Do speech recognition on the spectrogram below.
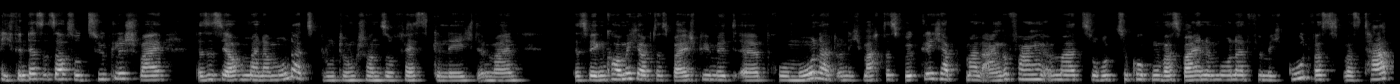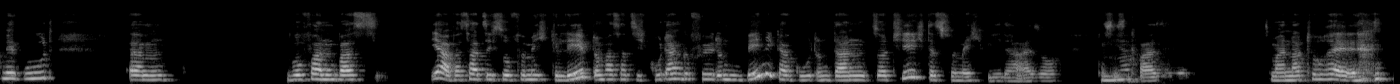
ich finde, das ist auch so zyklisch, weil das ist ja auch in meiner Monatsblutung schon so festgelegt, in meinen Deswegen komme ich auf das Beispiel mit äh, pro Monat und ich mache das wirklich. Ich habe mal angefangen, immer zurückzugucken, was war in einem Monat für mich gut, was, was tat mir gut, ähm, wovon was, ja, was hat sich so für mich gelebt und was hat sich gut angefühlt und weniger gut. Und dann sortiere ich das für mich wieder. Also das ja. ist quasi ist mein Naturell.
